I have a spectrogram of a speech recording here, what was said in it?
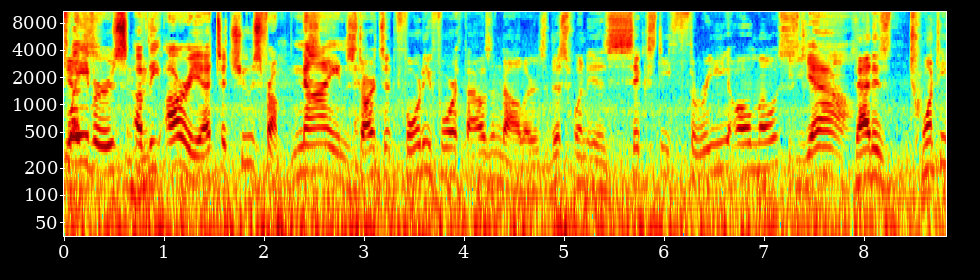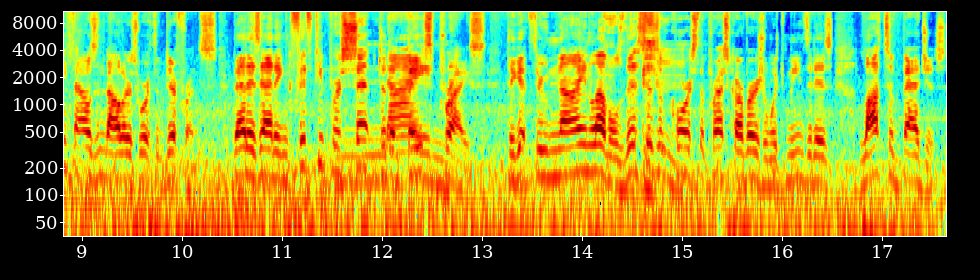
flavors of mm-hmm. the Ariya to choose from. Nine. Starts at forty-four thousand dollars. This one is sixty-three almost. Yeah. That is twenty thousand dollars worth of difference. That is adding fifty percent to the base price to get through nine levels. This is, of course, the press car version, which means it is lots of badges.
